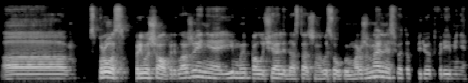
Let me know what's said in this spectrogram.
а, спрос превышал предложение, и мы получали достаточно высокую маржинальность в этот период времени.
